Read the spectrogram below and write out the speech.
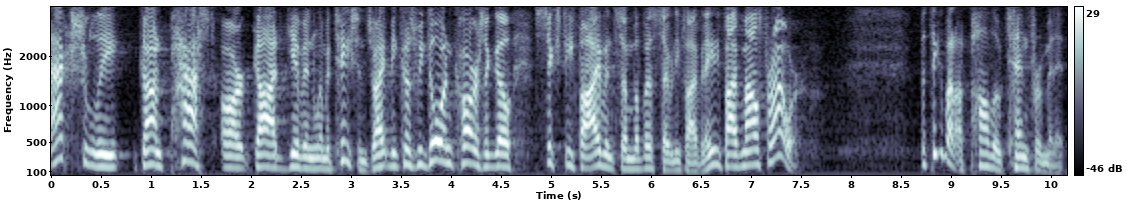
actually gone past our God given limitations, right? Because we go in cars that go 65 and some of us 75 and 85 miles per hour. But think about Apollo 10 for a minute.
